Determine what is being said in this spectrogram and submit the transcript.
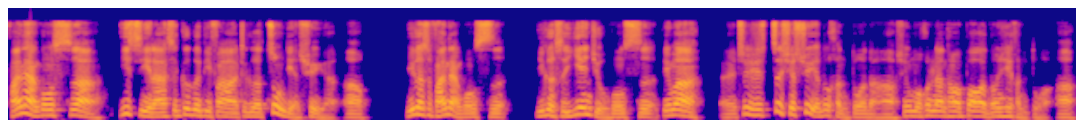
房产公司啊，一直以来是各个地方啊这个重点税源啊，一个是房产公司。一个是烟酒公司，对吗？哎，这些这些税也都很多的啊，所以我们会让他们报告的东西很多啊。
